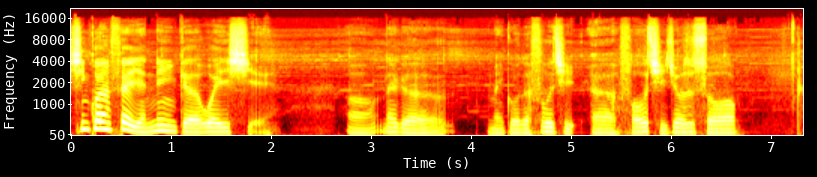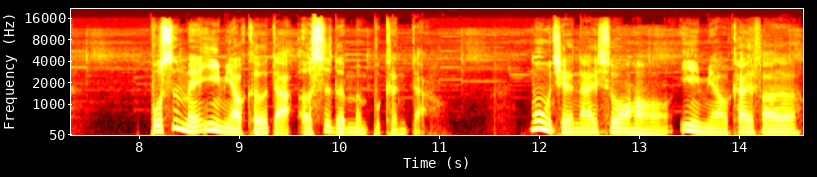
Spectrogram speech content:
新冠肺炎另一个威胁，呃，那个美国的夫妻呃，佛奇就是说，不是没疫苗可打，而是人们不肯打。目前来说，哈，疫苗开发。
